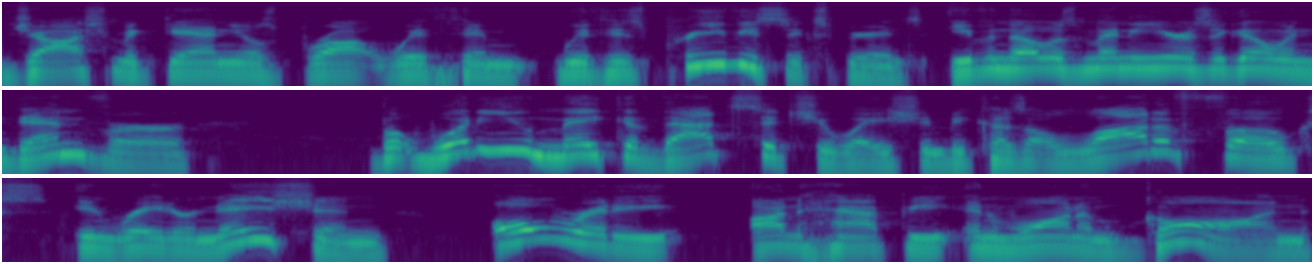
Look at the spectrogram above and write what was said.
Josh McDaniels brought with him with his previous experience, even though it was many years ago in Denver. But what do you make of that situation? Because a lot of folks in Raider Nation already unhappy and want him gone.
